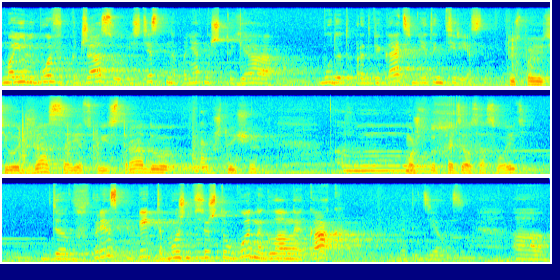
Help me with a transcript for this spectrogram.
мою любовь к джазу. Естественно, понятно, что я буду это продвигать, мне это интересно. То есть поете вы джаз, советскую эстраду, Да. что еще? Может, кто-то хотелось освоить? Да, в принципе, петь-то можно все что угодно, главное, как это делать. А,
